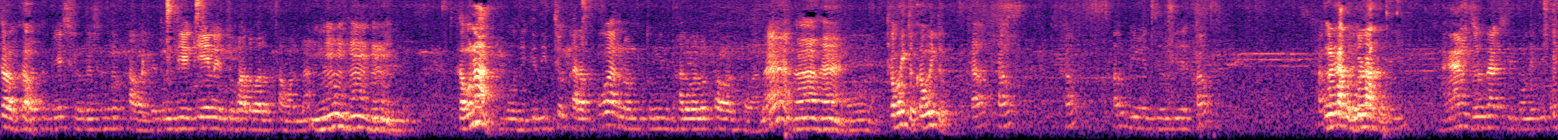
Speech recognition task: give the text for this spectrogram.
খাও খাও। বেশ সুন্দর সুন্দর খাবার তুমি দিয়ে খেয়ে নেছো ভালো ভালো খাবার না? হুম হুম হুম। খাব না? বৌদিকে দিচ্ছ খারাপ খাবার না তুমি ভালো ভালো খাবার খাওয়া না? হ্যাঁ হ্যাঁ। খাবোই তো খাবোই তো। খাও খাও খাও খাও ডিমের জল দিয়ে খাও। ধরে রাখো, ধরে রাখো। হ্যাঁ আমি ধরে রাখছি তোমাকে দিতে।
